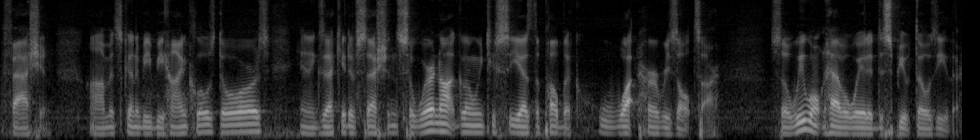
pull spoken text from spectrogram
fashion. Um, it's going to be behind closed doors in executive sessions, so we're not going to see as the public what her results are. So we won't have a way to dispute those either.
